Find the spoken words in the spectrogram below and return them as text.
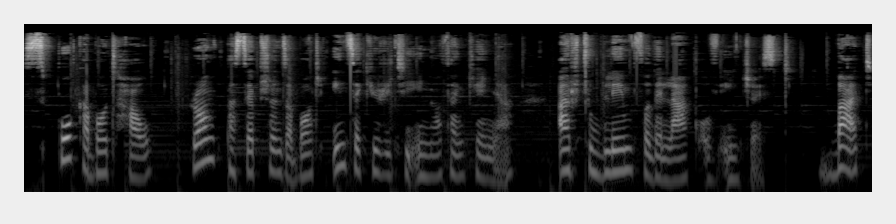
spoke about how wrong perceptions about insecurity in northern Kenya are to blame for the lack of interest. But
